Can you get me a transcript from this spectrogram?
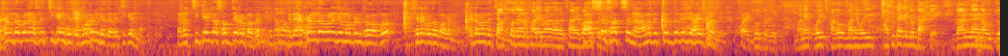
এখন তখন আসলে চিকেন খেতে মটন খেতে হবে চিকেন না। কেন চিকেনটা সব জায়গায় পাবেন। কিন্তু এখন তখন যে মটন খাওয়াবো সেটা কোথাও পাবেন না এটা আমাদের পাঁচশো গ্রাম সাড়ে সাড়ে পাঁচশো সাতশো না আমাদের চোদ্দ কেজি হাইস্ট আছে। চোদ্দ কেজি। মানে ওই ছাগল মানে ওই খাসিটা কিন্তু ডাকে। গান গায় না উজ্জ্বল।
